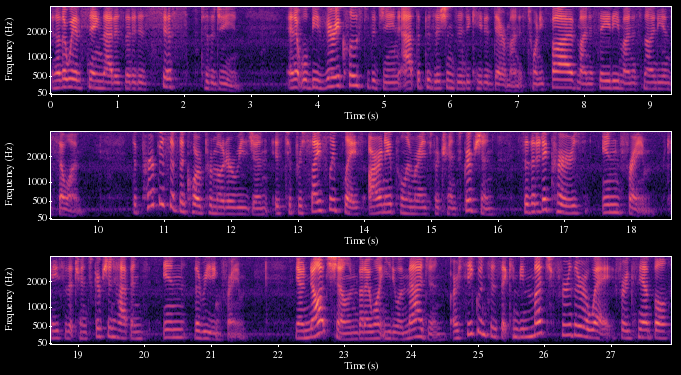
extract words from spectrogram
Another way of saying that is that it is cis to the gene. And it will be very close to the gene at the positions indicated there, minus 25, minus 80, minus 90, and so on. The purpose of the core promoter region is to precisely place RNA polymerase for transcription so that it occurs in frame, okay, so that transcription happens in the reading frame. Now, not shown, but I want you to imagine, are sequences that can be much further away. For example,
